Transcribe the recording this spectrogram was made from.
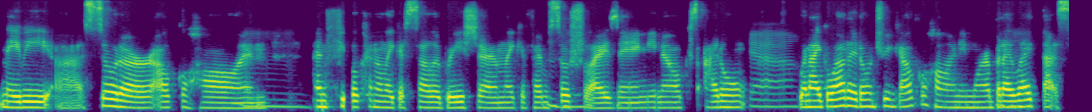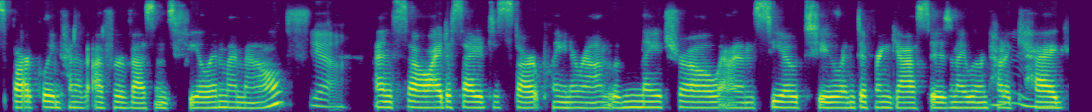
maybe uh, soda or alcohol and mm. and feel kind of like a celebration like if i'm mm-hmm. socializing you know because i don't yeah. when i go out i don't drink alcohol anymore but mm. i mm-hmm. like that sparkling kind of effervescence feel in my mouth yeah and so i decided to start playing around with nitro and co2 and different gases and i learned how mm. to keg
